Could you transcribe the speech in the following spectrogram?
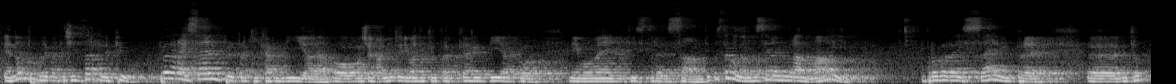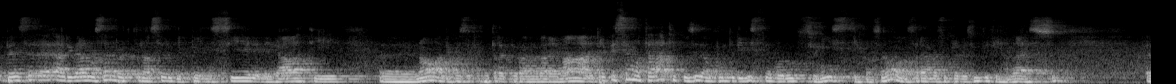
e a non problematicizzarle più. Proverai sempre tachicardia o cioè un aumento di battito tachicardiaco nei momenti stressanti. Questa cosa non si andrà mai proverai sempre, eh, arriveranno sempre tutta una serie di pensieri legati eh, no, alle cose che potrebbero andare male, perché siamo tarati così da un punto di vista evoluzionistico, se no non saremmo sopravvissuti fino adesso. Eh,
